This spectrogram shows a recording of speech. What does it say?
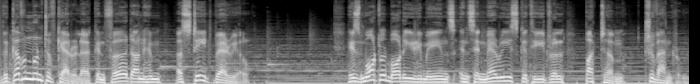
the government of Kerala conferred on him a state burial. His mortal body remains in St. Mary's Cathedral, Pattam, Trivandrum.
